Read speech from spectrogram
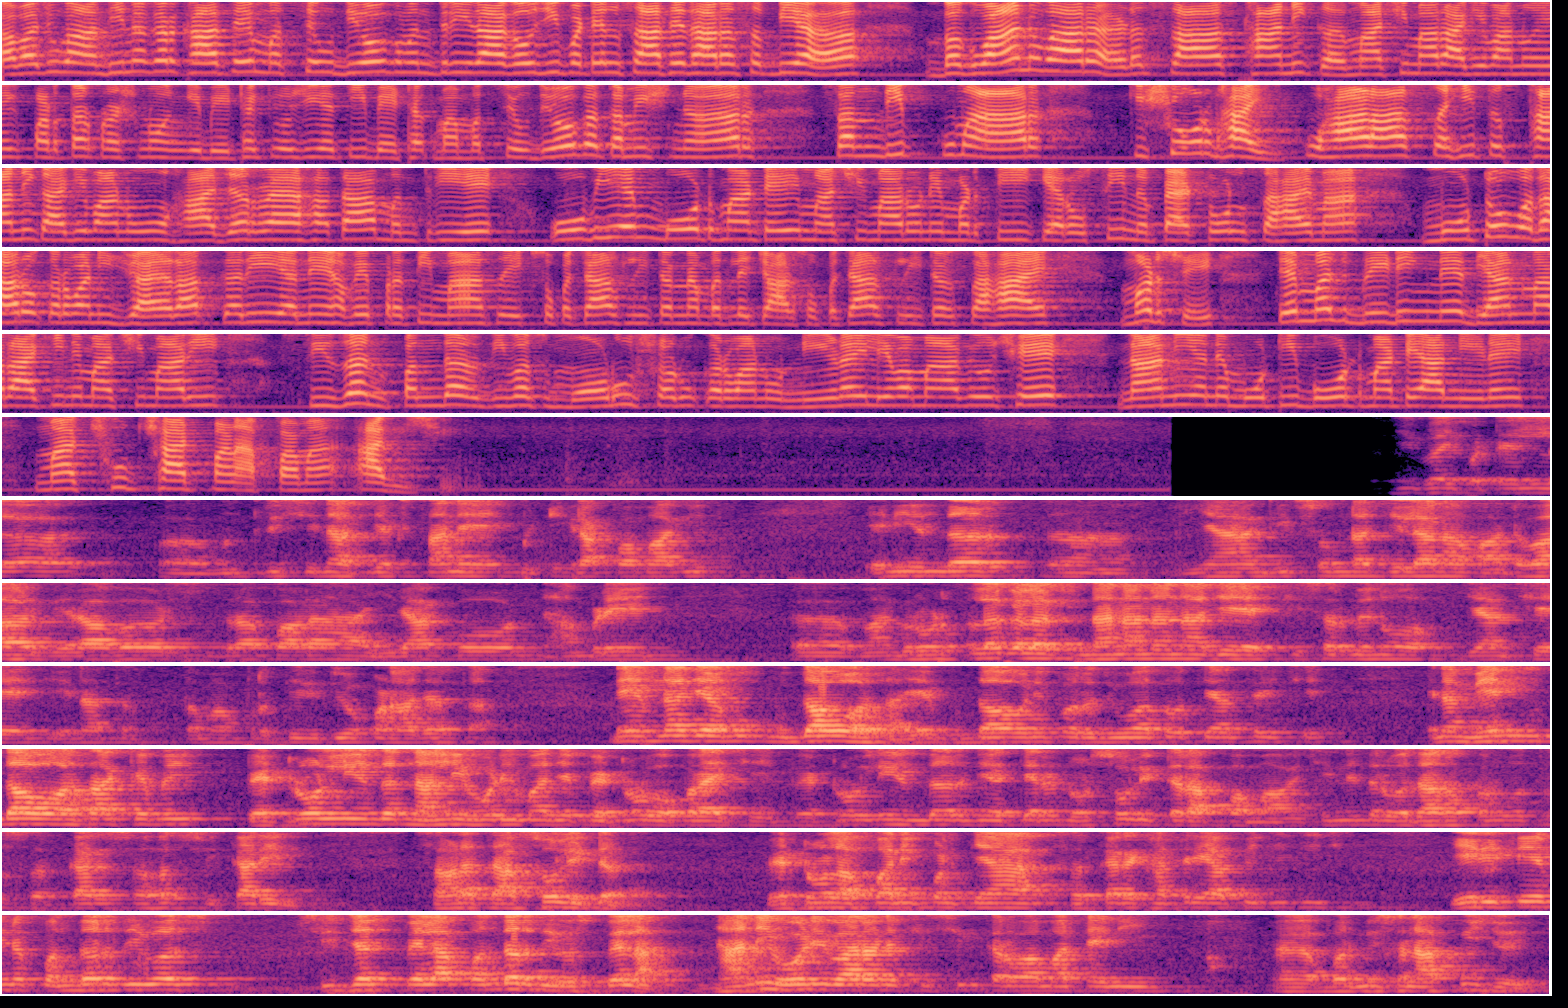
તો બાજુ ગાંધીનગર ખાતે મત્સ્ય ઉદ્યોગ મંત્રી રાઘવજી પટેલ સાથે ધારાસભ્ય ભગવાન વારડ સ્થાનિક માછીમાર આગેવાનોએ પડતર પ્રશ્નો અંગે બેઠક યોજી હતી. બેઠકમાં મત્સ્ય ઉદ્યોગ કમિશનર સંદીપ કુમાર કિશોરભાઈ કુહાળા સહિત સ્થાનિક આગેવાનો હાજર રહ્યા હતા. મંત્રીએ ઓબીએમ બોટ માટે માછીમારોને મળતી કેરોસીન, પેટ્રોલ સહાયમાં મોટો વધારો કરવાની જાહેરાત કરી અને હવે પ્રતિ માસ એકસો પચાસ લીટરના બદલે ચારસો પચાસ લીટર સહાય મળશે. તેમજ બ્રીડિંગને ધ્યાનમાં રાખીને માછીમારી સિઝન પંદર દિવસ મોડું શરૂ કરવાનો નિર્ણય લેવામાં આવ્યો છે. નાની અને મોટી બોટ માટે આ નિર્ણયમાં છૂટછાટ પણ આપવામાં આવી છે. જીભાઈ પટેલ મંત્રીશ્રીના અધ્યક્ષસ્થાને એક મિટિંગ રાખવામાં આવી એની અંદર અહીંયા ગીર સોમનાથ જિલ્લાના માઢવાડ, વેરાવળ, સુદ્રાપાડા, હીરાકોટ, ધામડેજ માંગરોળ અલગ અલગ નાના નાના જે ફિશરમેનો જ્યાં છે એના તમામ પ્રતિનિધિઓ પણ હાજર હતા. ને એમના જે અમુક મુદ્દાઓ હતા, એ મુદ્દાઓની પર રજૂઆતો ત્યાં થઈ છે. એના મેઇન મુદ્દાઓ હતા કે ભાઈ પેટ્રોલની અંદર નાની હોડીમાં જે પેટ્રોલ વપરાય છે, પેટ્રોલની અંદર જે અત્યારે દોઢસો લીટર આપવામાં આવે છે, એની અંદર વધારો કરવો તો સરકારે સહજ સ્વીકારીને સાડા ચારસો લીટર પેટ્રોલ આપવાની પણ ત્યાં સરકારે ખાતરી આપી દીધી છે. એ રીતે એમને પંદર દિવસ સિઝન પહેલાં, પંદર દિવસ પહેલાં નાની હોડીવાળાને ફિશિંગ કરવા માટેની પરમિશન આપવી જોઈએ.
